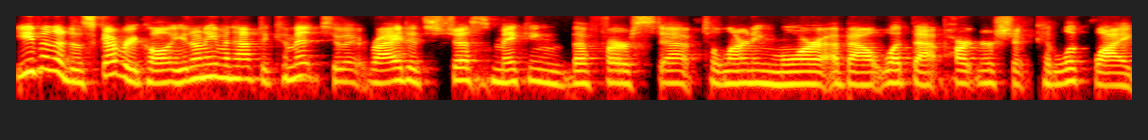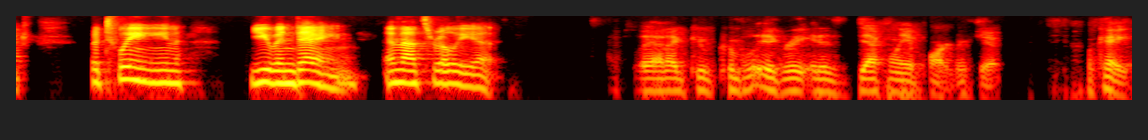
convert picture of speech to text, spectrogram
even a discovery call, you don't even have to commit to it, right? It's just making the first step to learning more about what that partnership could look like between you and Dane. And that's really it. And I completely agree. It is definitely a partnership. Okay.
